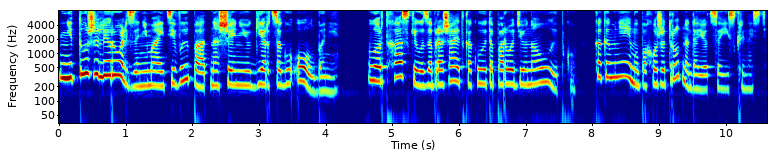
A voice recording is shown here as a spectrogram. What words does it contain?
«Не ту же ли роль занимаете вы по отношению к герцогу Олбани?» Лорд Хаскил изображает какую-то пародию на улыбку. Как и мне, ему, похоже, трудно дается искренность.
